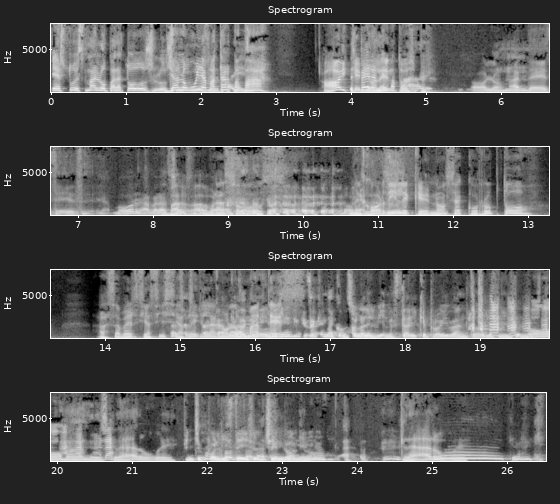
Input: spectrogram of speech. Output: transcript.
esto es malo para todos los... Ya lo voy a matar, papá. Ay, qué violento. No lo mates, es amor, abrazos. abrazos. Mejor dile que no sea corrupto. A saber si así se arregla, no lo mates. Imagínate que saquen la consola del bienestar y que prohíban todos los Nintendo. No, mames, claro, güey. Pinche Polystation chingón, ¿no? Claro, güey. Qué,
